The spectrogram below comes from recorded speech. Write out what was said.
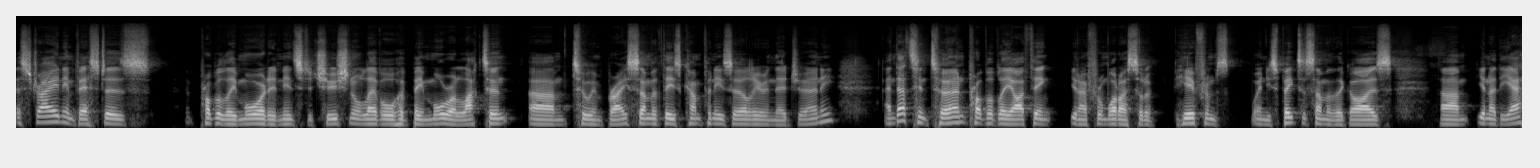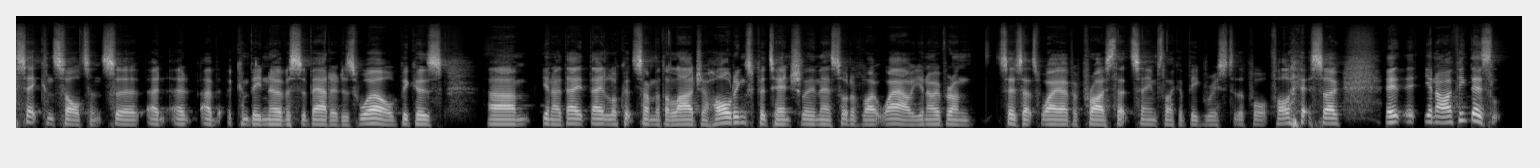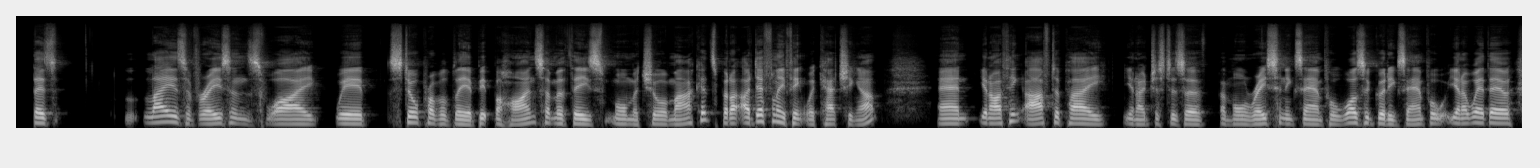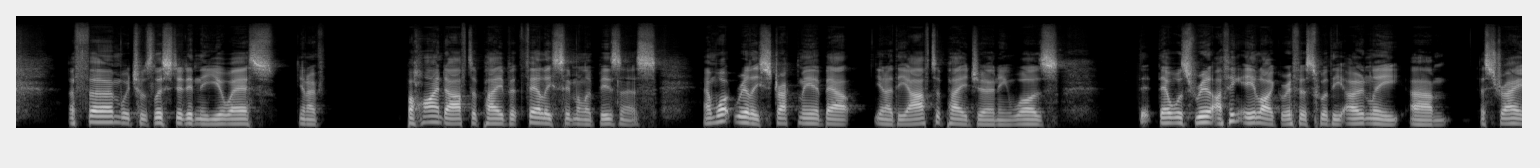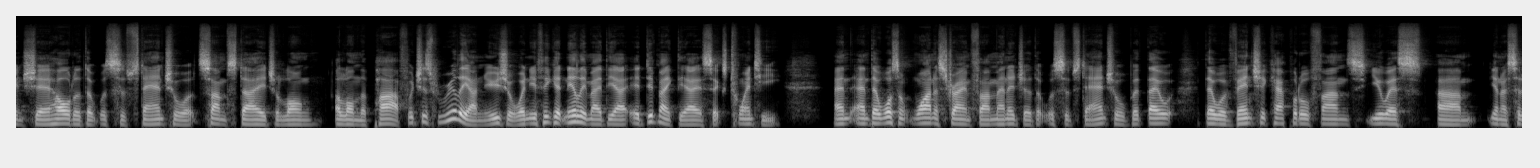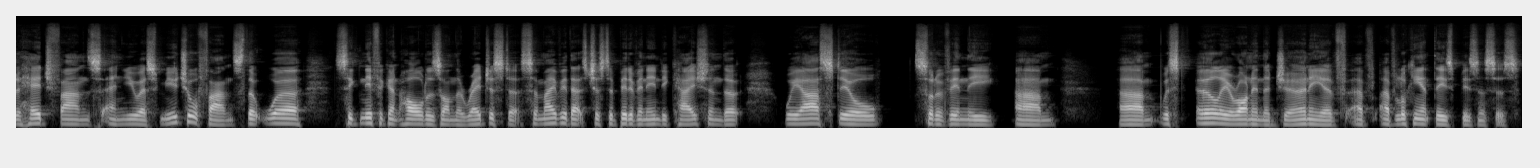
Australian investors, probably more at an institutional level, have been more reluctant um, to embrace some of these companies earlier in their journey. And that's in turn probably, I think, you know, from what I sort of hear from when you speak to some of the guys, um, you know, the asset consultants are, are, are, can be nervous about it as well because, um, you know, they, they look at some of the larger holdings potentially and they're sort of like, wow, you know, everyone says that's way overpriced. That seems like a big risk to the portfolio. So, it, it, you know, I think there's there's layers of reasons why we're still probably a bit behind some of these more mature markets, but I, I definitely think we're catching up. And, you know, I think Afterpay, you know, just as a, a more recent example, was a good example, you know, where they're Affirm which was listed in the US, you know, behind Afterpay, but fairly similar business. And what really struck me about, you know, the Afterpay journey was that there was real, I think Eley Griffiths were the only um, Australian shareholder that was substantial at some stage along along the path, which is really unusual when you think it nearly made the it did make the ASX 20 and and there wasn't one Australian fund manager that was substantial, but they were there were venture capital funds, US um, you know sort of hedge funds, and US mutual funds that were significant holders on the register. So maybe that's just a bit of an indication that we are still sort of in the um, um, was earlier on in the journey of, of, of looking at these businesses.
